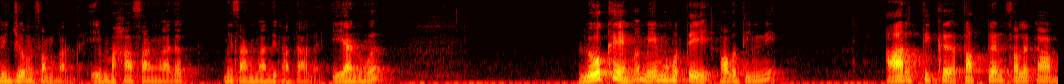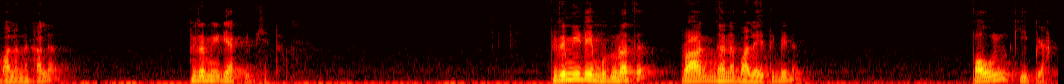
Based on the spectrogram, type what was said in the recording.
රිජුම් සම්බන්ධයි. ඒ මහා සංවාදත් මේ සංවාදයට අදාළයි. ඒ අනුව ලෝකයේම මේ මොහොතේ පවතින්නේ ආර්ථික තත්ත්වයන් සලකා බලන කල පිරමීඩයක් විදිහට. පිරමීඩයේ මුදුනත ප්‍රාග්ධන බලය තිබෙන පවුල් කීපයක්.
